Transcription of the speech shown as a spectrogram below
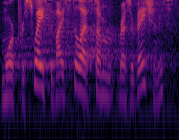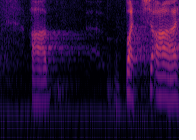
more persuasive. I still have some reservations, uh, but uh,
